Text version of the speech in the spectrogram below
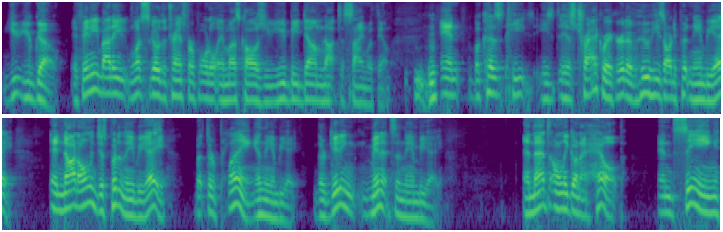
you you go. If anybody wants to go to the transfer portal and Muss calls you, you'd be dumb not to sign with them. Mm-hmm. And because he he's his track record of who he's already put in the NBA, and not only just put in the NBA, but they're playing in the NBA. They're getting minutes in the NBA, and that's only going to help. And seeing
